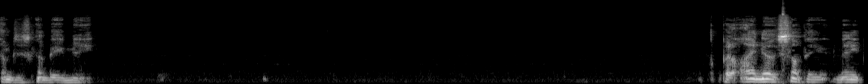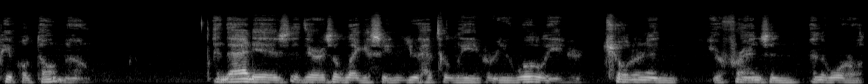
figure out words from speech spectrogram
I'm just going to be me. But I know something many people don't know. And that is that there is a legacy that you have to leave or you will leave your children and your friends and, and the world.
